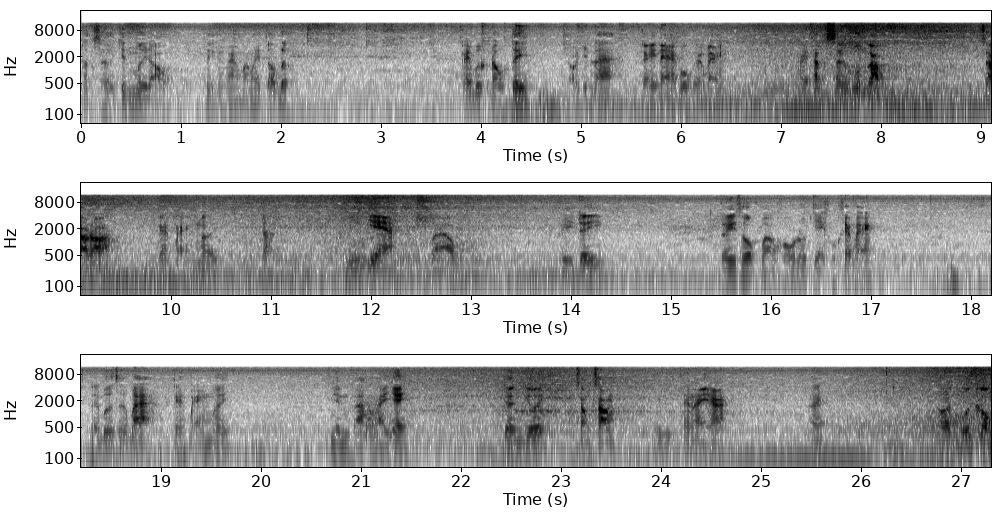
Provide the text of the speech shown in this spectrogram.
thật sự 90 độ thì các bạn bắn mới tốt được. Cái bước đầu tiên, đó chính là cây ná của các bạn phải thật sự vuông góc. Sau đó, các bạn mới đặt miếng da vào vị trí tùy thuộc vào khổ độ chẹt của các bạn. Tới bước thứ ba, các bạn mới nhìn vào hai dây trên dưới, song song, như thế này ha. Đây. Rồi cuối cùng,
